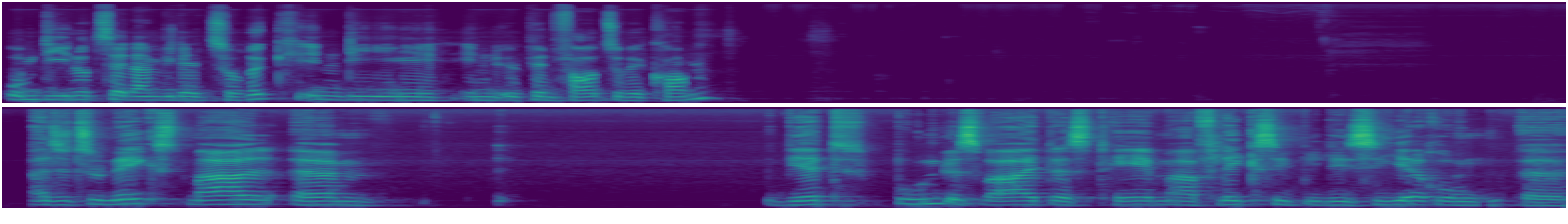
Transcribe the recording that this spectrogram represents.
um die Nutzer dann wieder zurück in, die, in ÖPNV zu bekommen? Also zunächst mal ähm, wird bundesweit das Thema Flexibilisierung äh,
